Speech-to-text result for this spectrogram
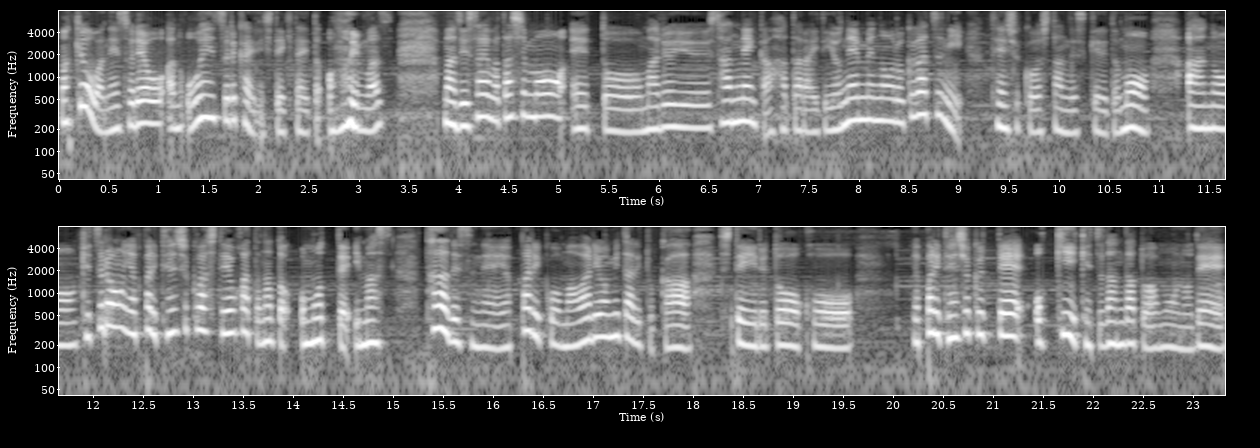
まあ今日はね、それをあの応援する回にしていきたいと思います。まあ実際私も、えっ、ー、と、丸3年間働いて4年目の6月に転職をしたんですけれども、あの、結論、やっぱり転職はしてよかったなと思っています。ただですね、やっぱりこう周りを見たりとかしていると、こう、やっぱり転職って大きい決断だとは思うので、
